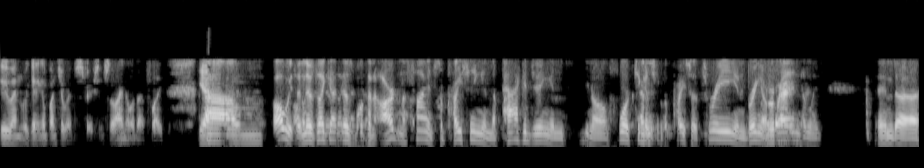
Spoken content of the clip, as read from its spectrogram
two, and we're getting a bunch of registrations." So I know what that's like. Yeah, um, always. And there's like a, there's both an art and a science, the pricing and the packaging, and you know, four tickets for the price of three, and bring a right. friend, and like, and uh,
